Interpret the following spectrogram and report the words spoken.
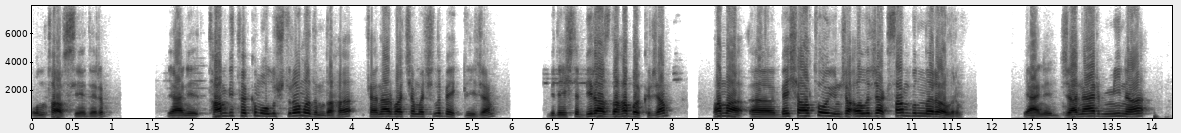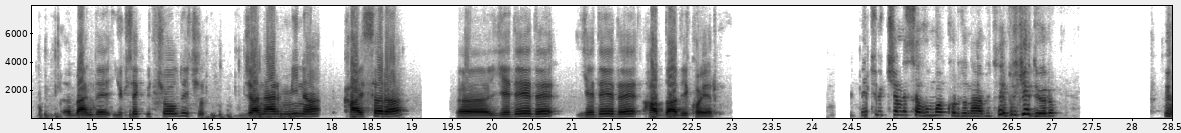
Onu tavsiye ederim. Yani tam bir takım oluşturamadım daha. Fenerbahçe maçını bekleyeceğim. Bir de işte biraz daha bakacağım. Ama e, 5-6 oyuncu alacaksam bunları alırım. Yani Caner Mina e, bende yüksek bütçe olduğu için Caner Mina, Kaysara e, yedeğe de yedeğe de Haddadi koyarım. Bir Türkçe savunma kurdun abi. Tebrik ediyorum.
